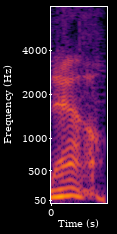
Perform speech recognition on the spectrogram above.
now.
